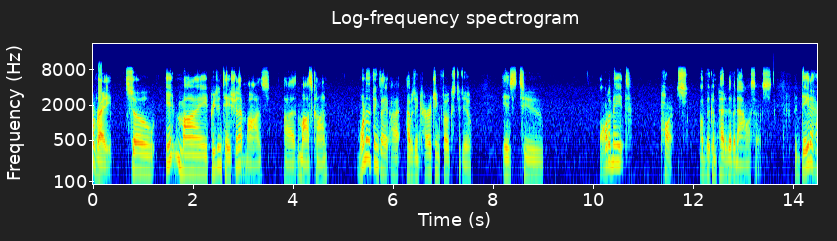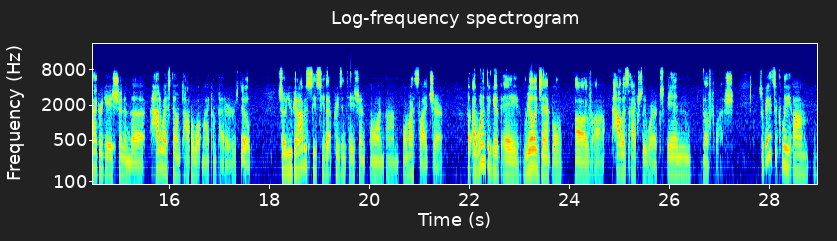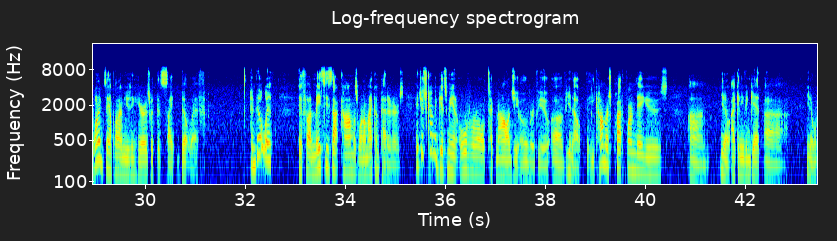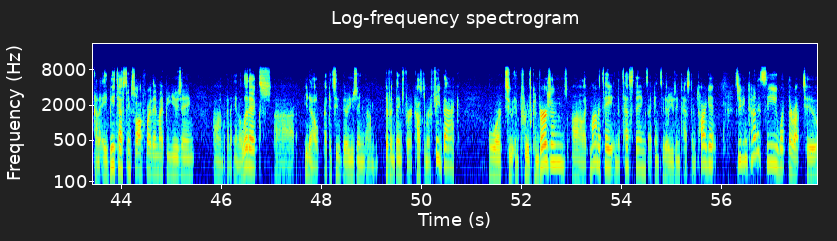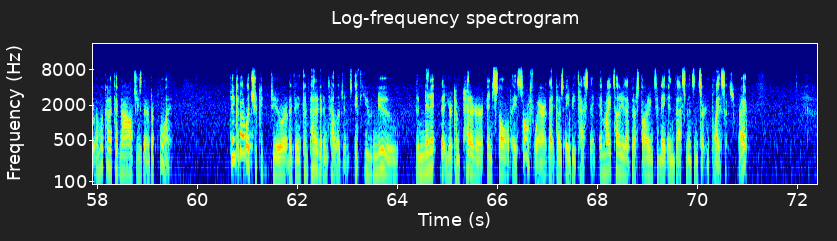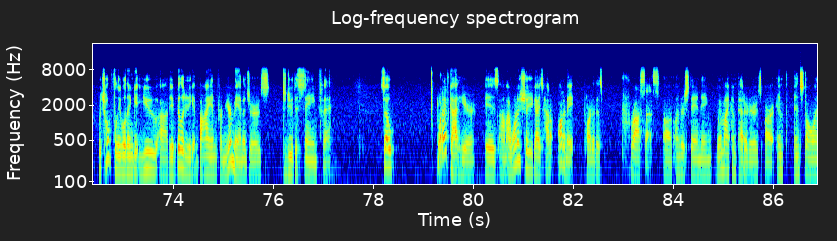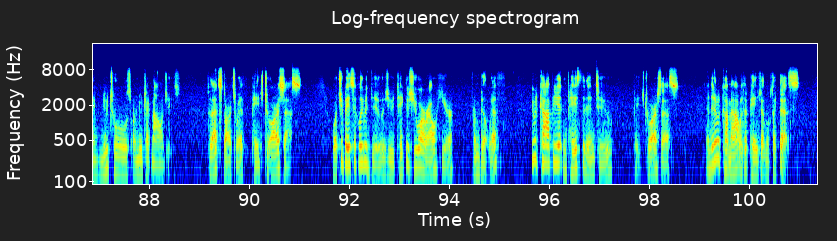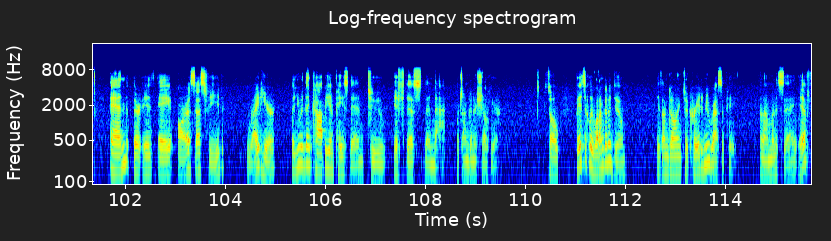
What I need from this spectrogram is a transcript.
Alrighty, so in my presentation at Moz, uh, the MozCon, one of the things I, I, I was encouraging folks to do is to automate parts of the competitive analysis. The data aggregation and the how do I stay on top of what my competitors do. So you can obviously see that presentation on, um, on my slide share, but I wanted to give a real example of uh, how this actually works in the flesh. So basically, um, one example that I'm using here is with this site BuiltWith. And BuiltWith, if uh, Macy's.com was one of my competitors, it just kind of gives me an overall technology overview of, you know, the e-commerce platform they use. Um, you know, I can even get, uh, you know, what kind of A-B testing software they might be using, um, kind of analytics. Uh, you know, I can see that they're using um, different things for customer feedback or to improve conversions, uh, like Monetate and the test things. I can see they're using test and target. So you can kind of see what they're up to and what kind of technologies they're deploying. Think about what you could do, or like in competitive intelligence, if you knew the minute that your competitor installed a software that does A-B testing. It might tell you that they're starting to make investments in certain places, right? Which hopefully will then get you uh, the ability to get buy-in from your managers to do the same thing. So what I've got here is um, I want to show you guys how to automate part of this process of understanding when my competitors are installing new tools or new technologies. So that starts with page 2 RSS. What you basically would do is you would take this URL here from BuiltWith, you would copy it and paste it into page 2 RSS, and then it would come out with a page that looks like this. And there is a RSS feed right here that you would then copy and paste in to if this, then that which I'm going to show here. So basically what I'm going to do is I'm going to create a new recipe and I'm going to say if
